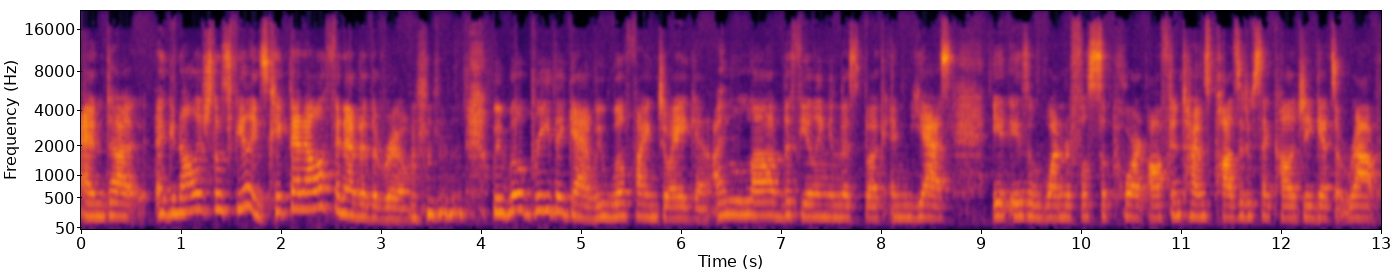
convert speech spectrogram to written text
And uh, acknowledge those feelings. Kick that elephant out of the room we will breathe again. We will find joy again. I love the feeling in this book. And yes it is a wonderful support. Oftentimes positive psychology gets a rap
